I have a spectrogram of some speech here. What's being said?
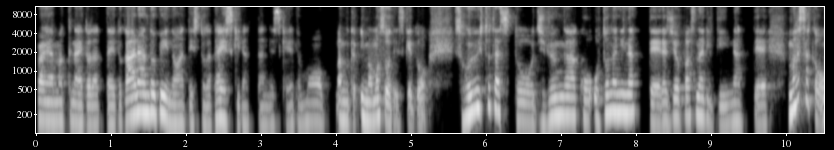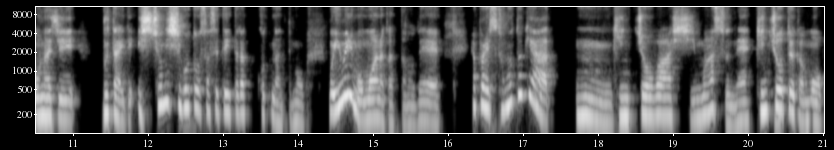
ブライアン・マックナイトだったりとか、R&B のアーティストが大好きだったんですけれども、まあ、今もそうですけど、そういう人たちと自分がこう大人になって、ラジオパーソナリティになって、まさか同じ舞台で一緒に仕事をさせていただくことなんてもう、もう夢にも思わなかったので、やっぱりその時は、うん、緊張はしますね。緊張というかも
